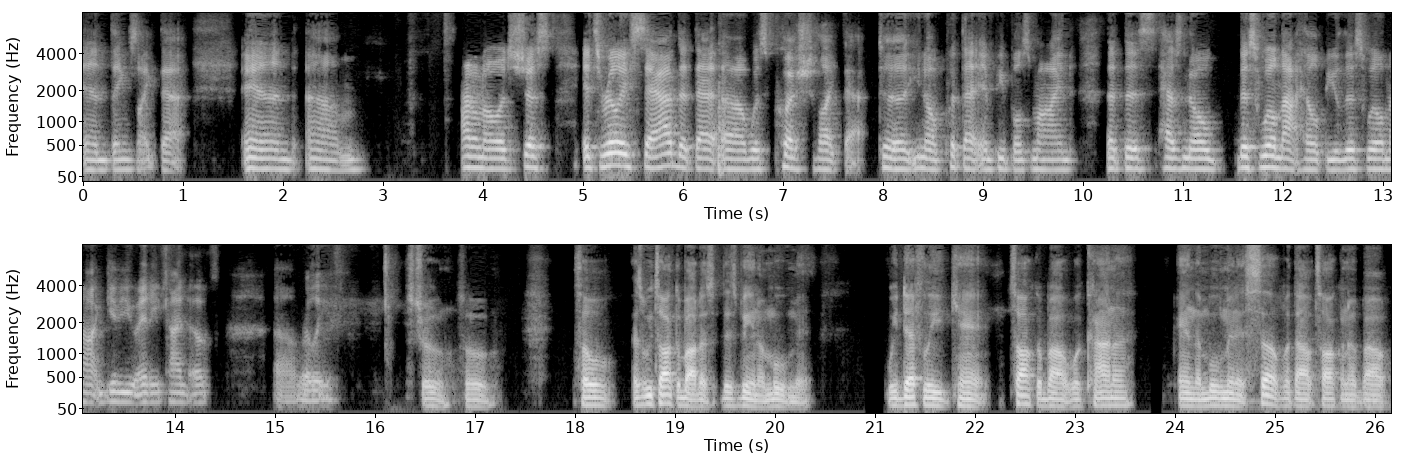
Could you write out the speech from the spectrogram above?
and, things like that and um i don't know it's just it's really sad that that uh, was pushed like that to you know put that in people's mind that this has no this will not help you this will not give you any kind of uh, relief it's true. So, so as we talked about this, this being a movement, we definitely can't talk about Wakana and the movement itself without talking about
